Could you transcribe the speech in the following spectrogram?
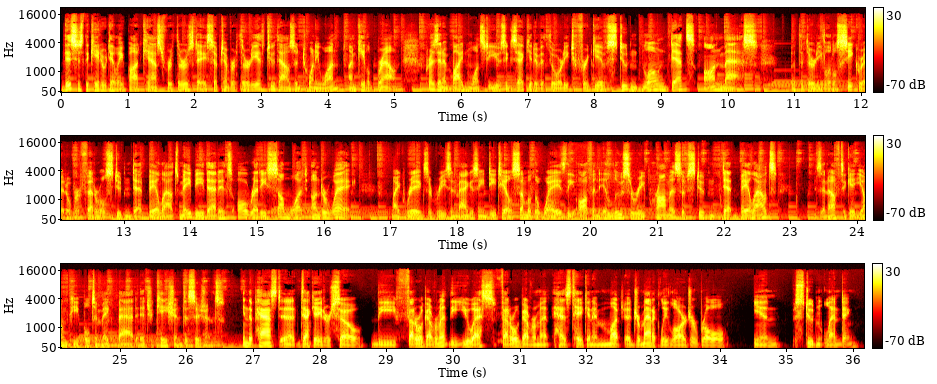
This is the Cato Daily Podcast for Thursday, September 30th, 2021. I'm Caleb Brown. President Biden wants to use executive authority to forgive student loan debts en masse. But the dirty little secret over federal student debt bailouts may be that it's already somewhat underway. Mike Riggs of Reason Magazine details some of the ways the often illusory promise of student debt bailouts is enough to get young people to make bad education decisions. In the past uh, decade or so, the federal government, the U.S. federal government, has taken a much, a dramatically larger role in student lending,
